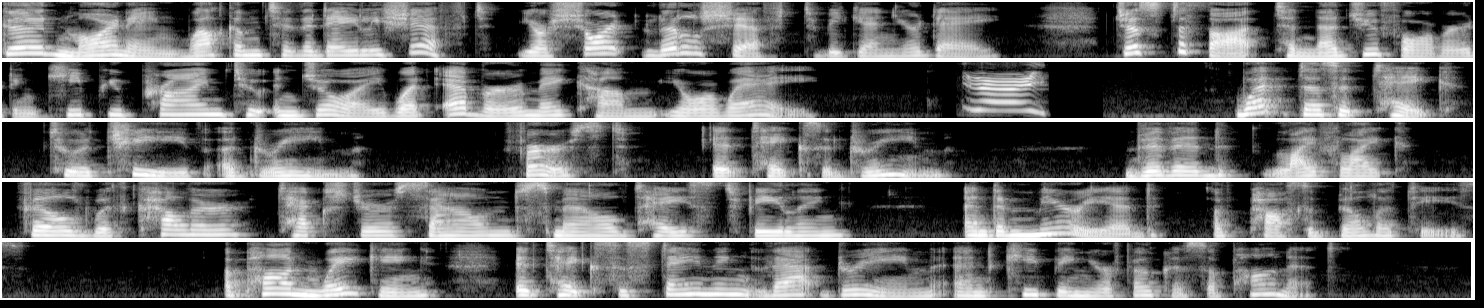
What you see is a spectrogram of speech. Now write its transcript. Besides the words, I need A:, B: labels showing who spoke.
A: Good morning. Welcome to the Daily Shift, your short little shift to begin your day. Just a thought to nudge you forward and keep you primed to enjoy whatever may come your way.
B: Yay!
A: What does it take to achieve a dream? First, it takes a dream. Vivid, lifelike, filled with color, texture, sound, smell, taste, feeling, and a myriad of possibilities. Upon waking, it takes sustaining that dream and keeping your focus upon it.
